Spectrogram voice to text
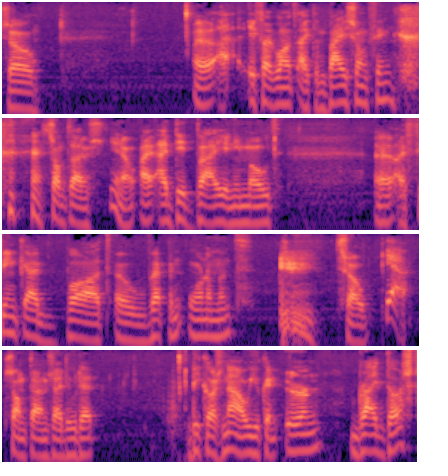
So uh, if I want I can buy something. Sometimes, you know, I, I did buy an emote uh, I think I bought a weapon ornament. so yeah, sometimes I do that. Because now you can earn Bright Dust.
